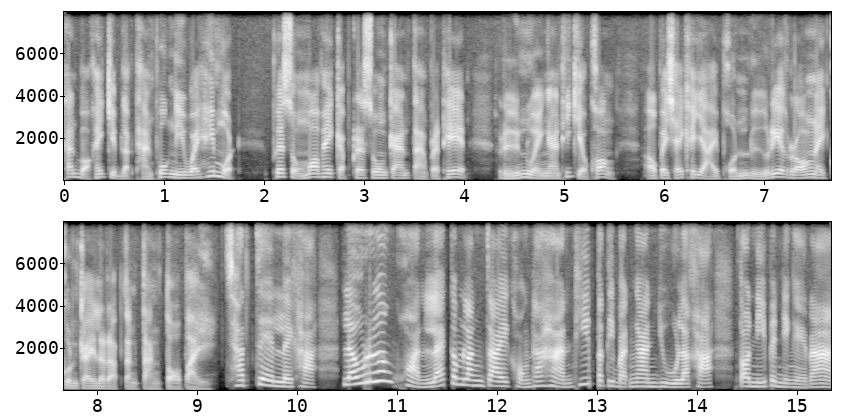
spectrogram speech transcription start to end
ท่านบอกให้เก็บหลักฐานพวกนี้ไว้ให้หมด พื่อส่งมอบให้กับกระทรวงการต่างประเทศ หรือหน่วยงานที่เกี่ยวข้อง เอาไปใช้ขยายผลหรือเรียกร้องในกลไกระดับต่างๆ ต่อไป ชัดเจนเลยค่ะ แล้วเรื่องขวัญและกำลังใจของทหารที่ปฏิบัติงานอยู่ล่ะคะ ตอนนี้เป็นยังไงบ้าง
